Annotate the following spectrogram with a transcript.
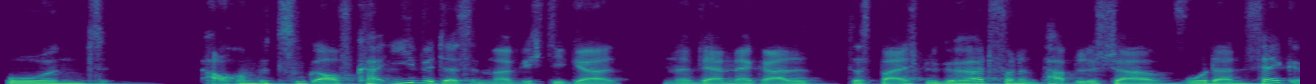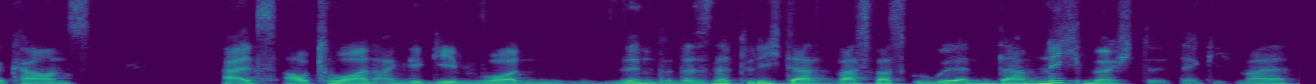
Und auch in Bezug auf KI wird das immer wichtiger. Ne? Wir haben ja gerade das Beispiel gehört von einem Publisher, wo dann Fake-Accounts als Autoren angegeben worden sind. Und das ist natürlich das, was, was Google dann nicht möchte, denke ich mal.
